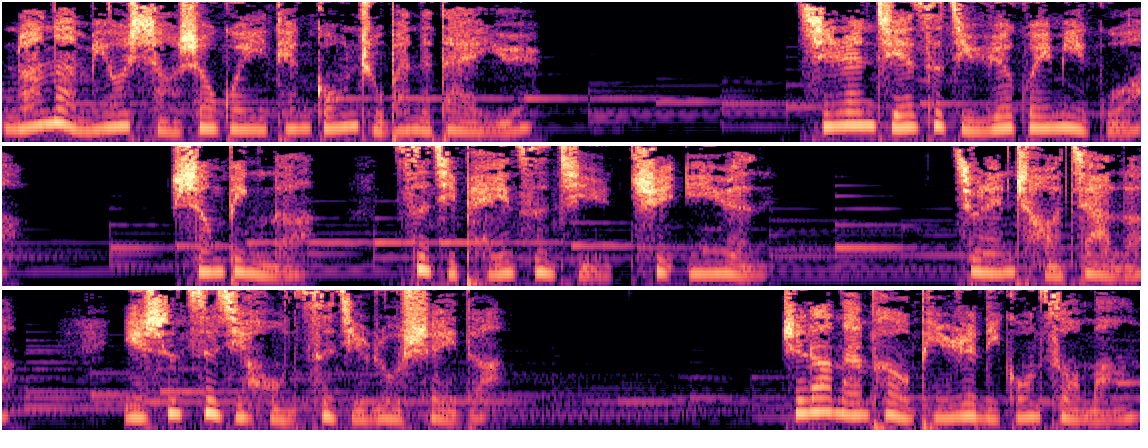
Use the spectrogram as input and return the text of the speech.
暖暖没有享受过一天公主般的待遇。情人节自己约闺蜜过，生病了自己陪自己去医院，就连吵架了，也是自己哄自己入睡的。知道男朋友平日里工作忙，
